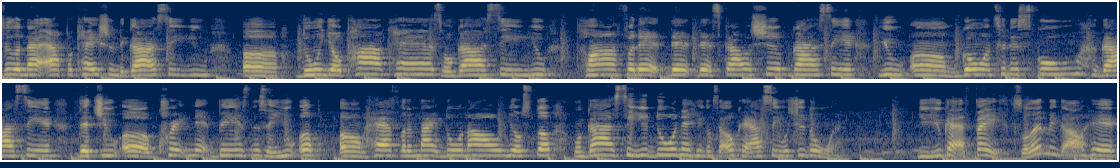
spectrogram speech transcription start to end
filling that application, the God see you uh, doing your podcast, or God seeing you applying for that, that that scholarship, God seeing you um, going to this school, God seeing that you uh, creating that business and you up um, half of the night doing all your stuff. When God see you doing that, He gonna say, "Okay, I see what you're doing." You, you got faith. So let me go ahead,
